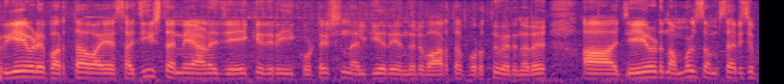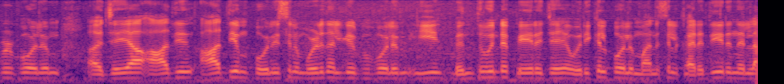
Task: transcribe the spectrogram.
പ്രിയയുടെ ഭർത്താവായ സജീഷ് തന്നെയാണ് ജയക്കെതിരെ ഈ കൊട്ടേഷൻ നൽകിയത് എന്നൊരു വാർത്ത പുറത്തു വരുന്നത്. ജയയോട് നമ്മൾ സംസാരിച്ചപ്പോൾ പോലും ജയ ആദ്യം ആദ്യം പോലീസിന് മൊഴി നൽകിയപ്പോൾ പോലും ഈ ബന്ധുവിന്റെ പേര് ജയ ഒരിക്കൽ പോലും മനസ്സിൽ കരുതിയിരുന്നില്ല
